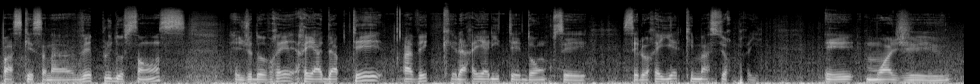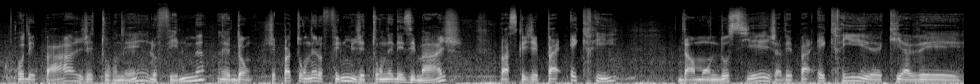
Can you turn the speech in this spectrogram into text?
parce que ça n'avait plus de sens et je devrais réadapter avec la réalité. Donc c'est, le réel qui m'a surpris. Et moi, j'ai, au départ, j'ai tourné le film. Et donc, j'ai pas tourné le film, j'ai tourné des images parce que j'ai pas écrit dans mon dossier, j'avais pas écrit euh, qu'il y avait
